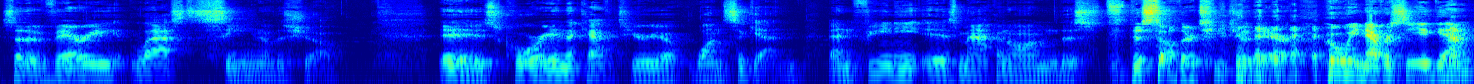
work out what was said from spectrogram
So the very last scene of the show is Corey in the cafeteria once again, and Feeney is macking on this this other teacher there, who we never see again.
